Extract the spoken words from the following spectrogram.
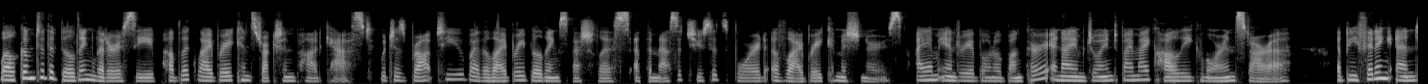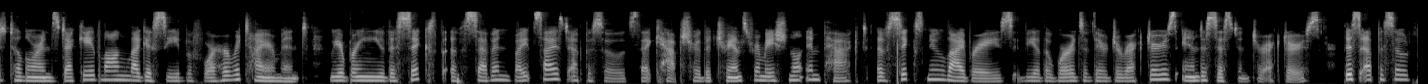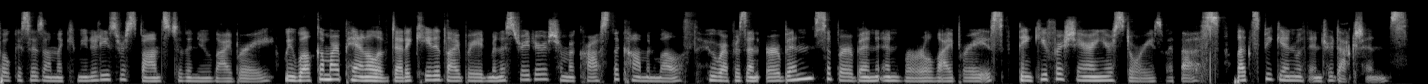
Welcome to the Building Literacy Public Library Construction Podcast, which is brought to you by the Library Building Specialists at the Massachusetts Board of Library Commissioners. I am Andrea Bono Bunker, and I am joined by my colleague Lauren Stara. A befitting end to Lauren's decade long legacy before her retirement, we are bringing you the sixth of seven bite sized episodes that capture the transformational impact of six new libraries via the words of their directors and assistant directors. This episode focuses on the community's response to the new library. We welcome our panel of dedicated library administrators from across the Commonwealth who represent urban, suburban, and rural libraries. Thank you for sharing your stories with us. Let's begin with introductions.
